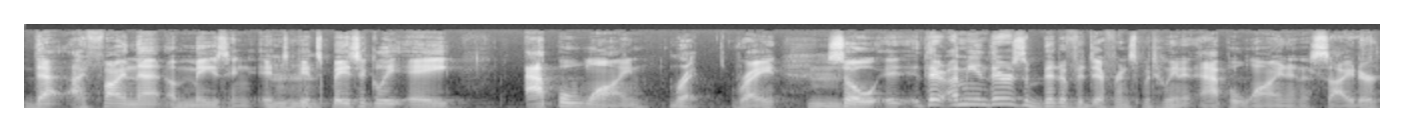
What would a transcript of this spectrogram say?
that I find that amazing. It's it's basically a apple wine, Mm-hmm. Right. Mm. Right. So it, there, I mean, there's a bit of a difference between an apple wine and a cider.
